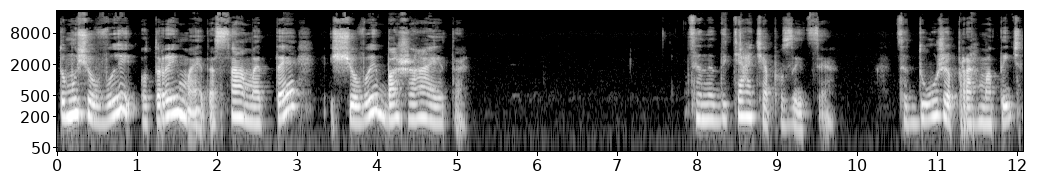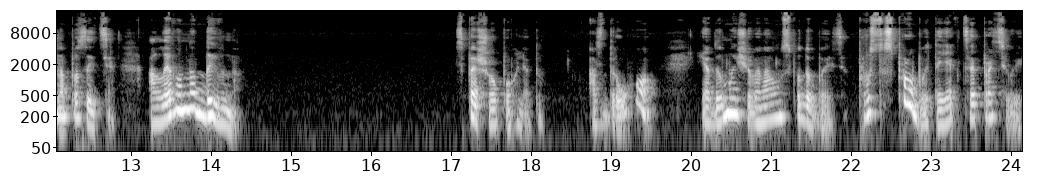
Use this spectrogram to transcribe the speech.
Тому що ви отримаєте саме те, що ви бажаєте. Це не дитяча позиція. Це дуже прагматична позиція, але вона дивна. З першого погляду. А з другого, я думаю, що вона вам сподобається. Просто спробуйте, як це працює.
